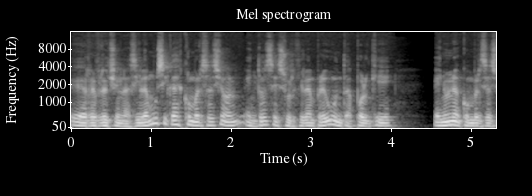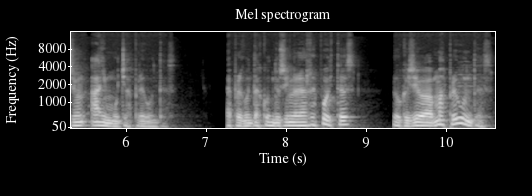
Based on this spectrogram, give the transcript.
eh, reflexiona, si la música es conversación, entonces surgirán preguntas, porque en una conversación hay muchas preguntas. Las preguntas conducen a las respuestas, lo que lleva a más preguntas.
